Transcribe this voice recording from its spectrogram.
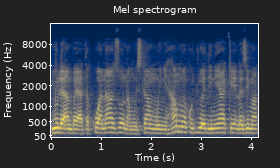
yule ambaye atakuwa nazo na Muislamu mwenye hamu ya kujua dini yake lazima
